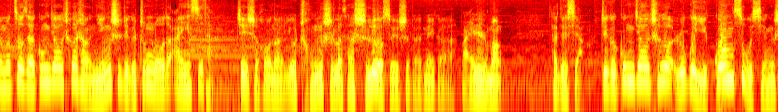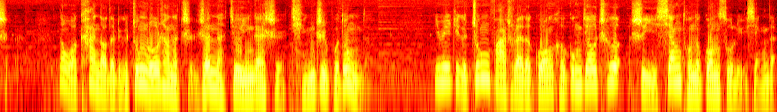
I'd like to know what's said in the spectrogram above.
那么坐在公交车上凝视这个钟楼的爱因斯坦，这时候呢又重拾了他十六岁时的那个白日梦。他就想，这个公交车如果以光速行驶，那我看到的这个钟楼上的指针呢就应该是停滞不动的，因为这个钟发出来的光和公交车是以相同的光速旅行的，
